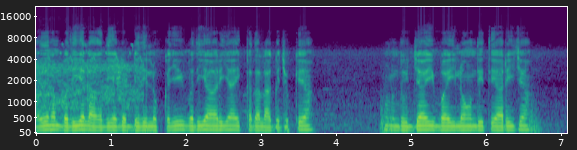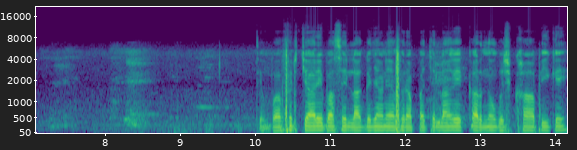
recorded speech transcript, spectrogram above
ਇਹਦੇ ਨਾਲ ਵਧੀਆ ਲੱਗਦੀ ਆ ਗੱਡੀ ਦੀ ਲੁੱਕ ਜੀ ਵਧੀਆ ਆ ਰਹੀ ਆ ਇੱਕ ਤਾਂ ਲੱਗ ਚੁੱਕਿਆ। ਹੁਣ ਦੂਜਾ ਵੀ ਬਾਈ ਲਾਉਣ ਦੀ ਤਿਆਰੀ 'ਚ ਤੇ ਬਾ ਫਿਰ ਚਾਰੇ ਪਾਸੇ ਲੱਗ ਜਾਣੇ ਆ ਫਿਰ ਆਪਾਂ ਚੱਲਾਂਗੇ ਘਰ ਨੂੰ ਕੁਝ ਖਾ ਪੀ ਕੇ।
